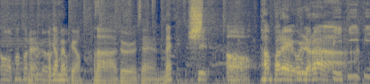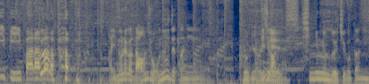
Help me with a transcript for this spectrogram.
어 팡파레 네. 울려라. 거기 한번 해 볼게요. 하나, 둘, 셋, 넷. 쉿, 어, 팡파레 울려라. 삐삐삐삐 빠라바라 파파. 아, 이 노래가 나온 지 5년이 됐다니. 그러게요. 이게 않네. 16년도에 찍었다니.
